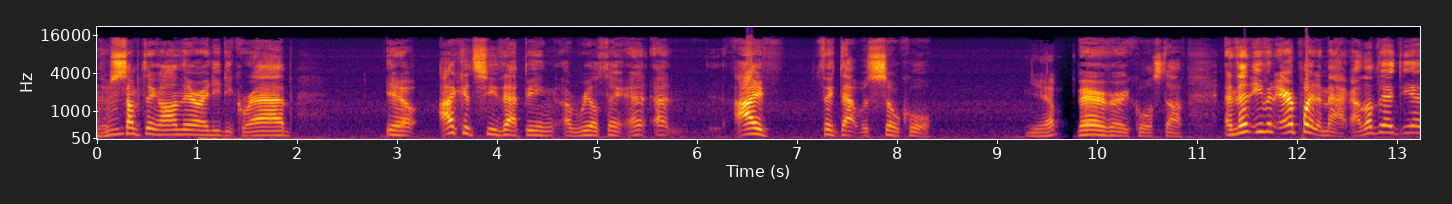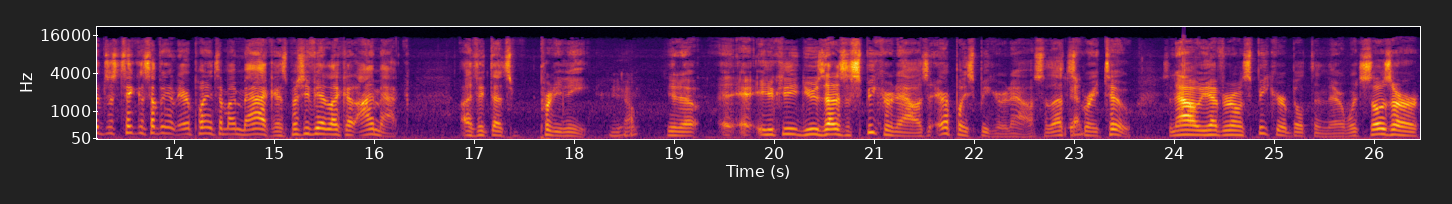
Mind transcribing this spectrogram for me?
Mm-hmm. there's something on there I need to grab, you know, I could see that being a real thing, and, and I think that was so cool. Yep. Very, very cool stuff. And then even AirPlay to Mac. I love the idea of just taking something and AirPlaying into my Mac, especially if you had like an iMac. I think that's pretty neat. Yep. You know, you can use that as a speaker now, as an AirPlay speaker now. So that's great too. So now you have your own speaker built in there, which those are,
